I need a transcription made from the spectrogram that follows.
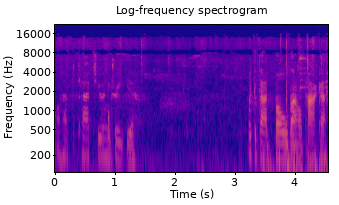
I'll have to catch you and treat you. Look at that bold alpaca.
